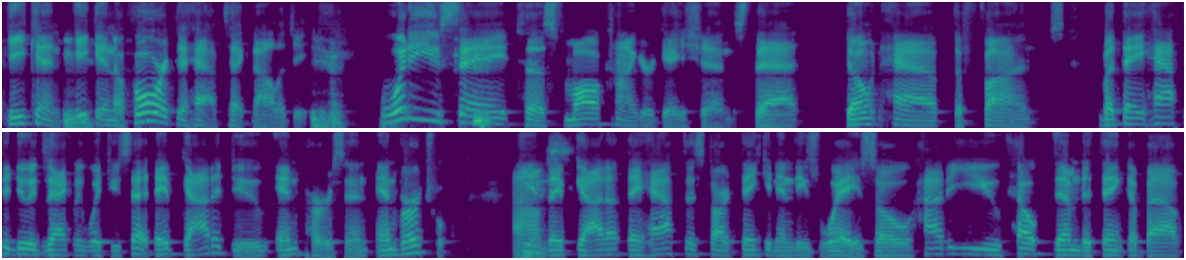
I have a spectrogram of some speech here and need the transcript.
he can mm. he mm-hmm. can afford to have technology. Yeah. What do you say to small congregations that don't have the funds but they have to do exactly what you said. They've got to do in person and virtual. Um, yes. They've got to, they have to start thinking in these ways. So, how do you help them to think about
